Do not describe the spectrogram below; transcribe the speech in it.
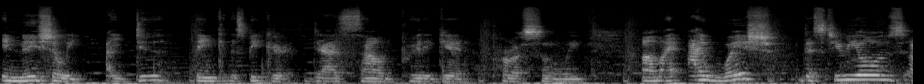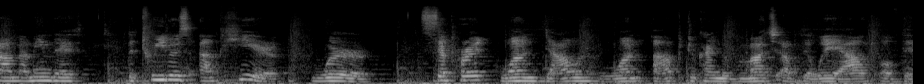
initially, I do think the speaker does sound pretty good personally. Um, I, I wish the stereos, um, I mean the, the tweeters up here were separate, one down, one up to kind of match up the layout of the,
